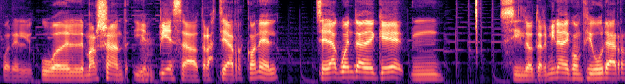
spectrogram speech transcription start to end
por el cubo del Marchand y Mm. empieza a trastear con él, se da cuenta de que mm, si lo termina de configurar,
